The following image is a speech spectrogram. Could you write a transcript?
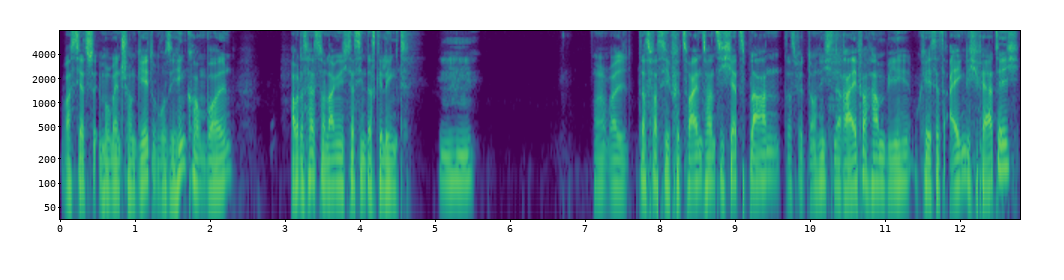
was jetzt im Moment schon geht und wo sie hinkommen wollen. Aber das heißt noch lange nicht, dass ihnen das gelingt. Mhm. Ja, weil das, was sie für 22 jetzt planen, das wird noch nicht eine Reife haben wie, okay, ist jetzt eigentlich fertig,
